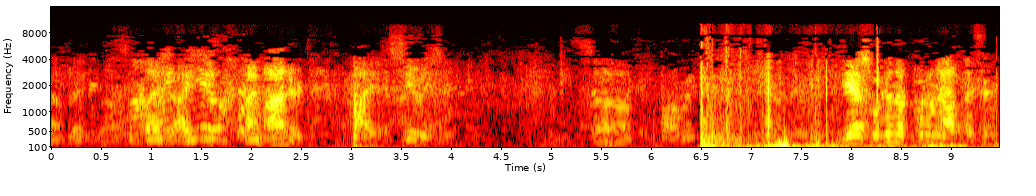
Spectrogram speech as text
Oh, great. Well, it's a pleasure. I think I'm honored by it, seriously. So, yes, we're going to put them out, I think.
